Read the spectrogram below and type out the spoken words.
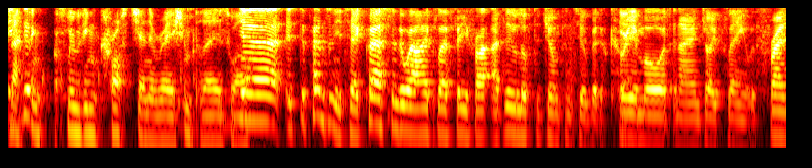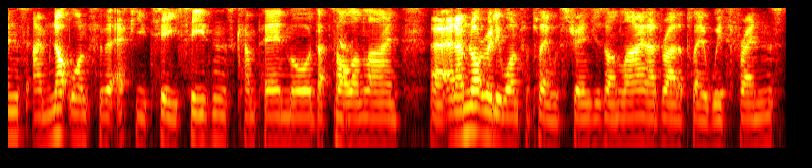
That's de- including cross generation play as well. yeah, it depends on your take. Personally, the way I play FIFA, I do love to jump into a bit of career mode, and I enjoy playing it with friends. I'm not one for the FUT seasons campaign mode; that's all online, uh, and I'm not really one for playing with strangers online. I'd rather play with friends,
